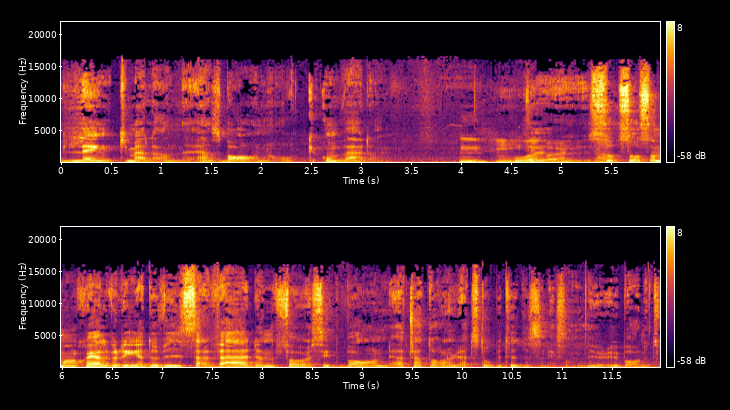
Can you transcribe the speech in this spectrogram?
länk mellan ens barn och omvärlden. Och till början, så, så som man själv redovisar världen för sitt barn, jag tror att det har en rätt stor betydelse. Liksom, hur, hur barnet,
